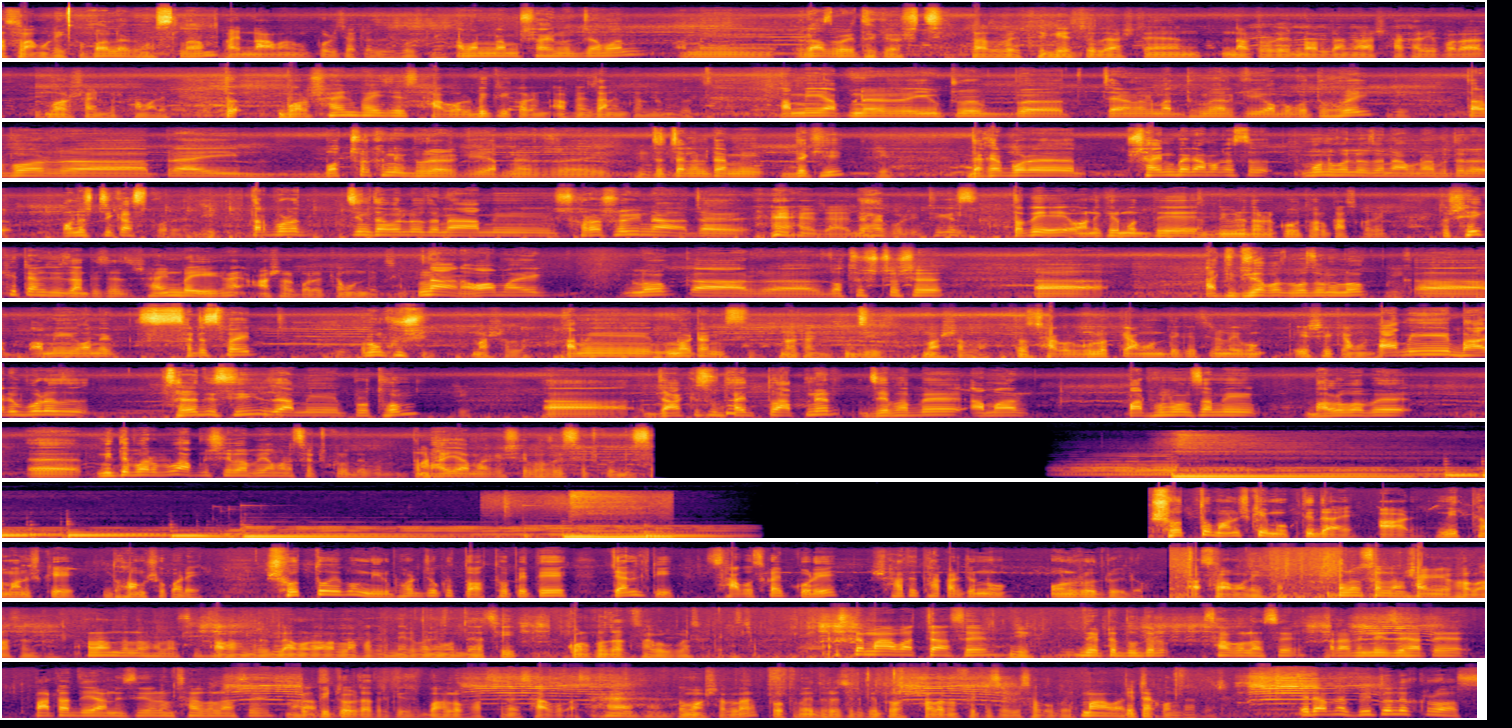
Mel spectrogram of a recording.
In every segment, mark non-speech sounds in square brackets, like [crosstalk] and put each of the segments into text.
আসসালামু আলাইকুম। ওয়ালাইকুম আসসালাম। ভাইয়ের নাম এবং পরিচয়টা যদি বলতেন আমার নাম শাহিনুজ্জামান আমি রাজবাড়ি থেকে আসছি। রাজবাড়ি থেকে চলে আসলেন নাটোরের নলডাঙ্গা শাখারিপাড়ার বড়শাইন খামারে। তো বড়শাইন ভাই যে ছাগল বিক্রি করেন আপনি জানেন কেন মূলত? আমি আপনার ইউটিউব চ্যানেলের মাধ্যমে আর কি অবগত হই। তারপর প্রায় বছরখানেক ধরে আর কি আপনার চ্যানেলটা আমি দেখি। দেখার পরে শাহিন ভাইরা আমার কাছে মনে হলো যে না ওনার ভিতরে অনেস্টি কাজ করে। তারপরে চিন্তা হলো যে না আমি সরাসরি না যায় যায় দেখা করি ঠিক আছে? তবে অনেকের মধ্যে বিভিন্ন ধরনের কৌতূহল কাজ করে। তো সেই ক্ষেত্রে আমি যদি জানতে চাই শাহিন ভাই এখানে আসার পরে কেমন দেখছেন? না না অমায়িক লোক আর যথেষ্ট সে আতিথ্যবাদ ভোজন লোক। আমি অনেক স্যাটিসফাইড এবং খুশি। মার্শাল্লাহ আমি নয়টা নিচ্ছি নয়টা নিয়েছি জি। মার্শাল্লাহ তো ছাগলগুলো কেমন দেখেছিলেন এবং এসে কেমন? আমি ভাইয়ের উপরে ছেড়ে দিছি যে আমি প্রথম। যা কিছু দায়িত্ব আপনার যেভাবে আমার পারফরমেন্স আমি ভালোভাবে নিতে পারব আপনি সেভাবেই আমার সেট করে দেবেন। তা ভাই আমাকে সেভাবেই সেট করে দিচ্ছে সত্য মানুষকে মুক্তি দেয় আর মিথ্যা মানুষকে ধ্বংস করে। সত্য এবং নির্ভরযোগ্য তথ্য পেতে চ্যানেলটি সাবস্ক্রাইব করে সাথে থাকার জন্য অনুরোধ রইল। আসসালামু আলাইকুম। হ্যালো সালাম। স্বামী ভালো আছেন তো? আলহামদুলিল্লাহ ভালো আছে। আলহামদুলিল্লাহ আমরা আল্লাহ পাকের মেহরবানির মধ্যে আছি। কোন কোন জাতের ছাগলগুলো আছে আজকে মা বাচ্চা আছে জি। একটা দুধের ছাগল আছে আর আমি নিজে হাটে পাটা দিয়ে আনিছি ওরকম ছাগল আছে। মানে বিটল জাতের কিছু ভালো পার্সেন্টের ছাগল আছে। হ্যাঁ হ্যাঁ। তো মাশাল্লাহ প্রথমে ধরেছেন কিন্তু অসাধারণ ফিটনেসের ছাগল। এটা কোন জাতের? এটা আপনার বিটলে ক্রস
